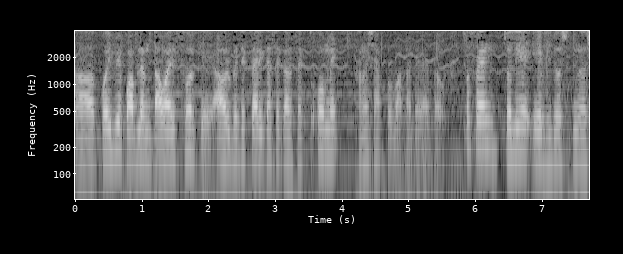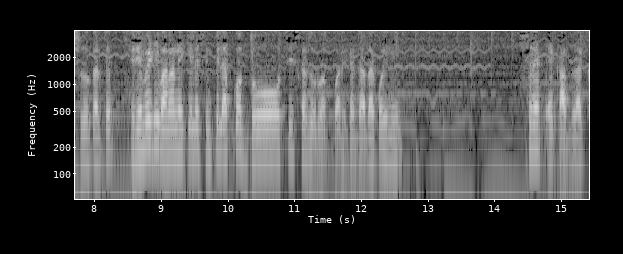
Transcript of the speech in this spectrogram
आ, कोई भी प्रॉब्लम दवाई छोड़ के आयुर्वेदिक तरीका से कर सकते वो मैं हमेशा आपको बताते रहता हूँ। तो फ्रेंड चलिए ये वीडियो शुरू करते रेमेडी बनाने के लिए सिंपल आपको दो चीज़ का ज़रूरत पड़ेगा, ज़्यादा कोई नहीं। सिर्फ़ एक अदरक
